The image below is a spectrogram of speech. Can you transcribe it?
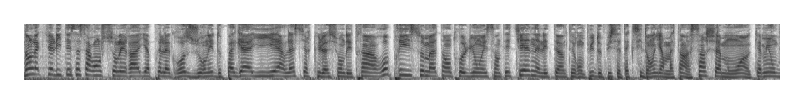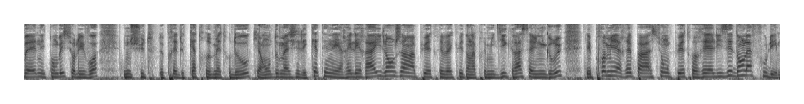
Dans l'actualité, ça s'arrange sur les rails. Après la grosse journée de pagaille hier, la circulation des trains a repris ce matin entre Lyon et Saint-Etienne. Elle était interrompue depuis cet accident hier matin à Saint-Chamond. Un camion Ben est tombé sur les voies. Une chute de près de 4 mètres de haut qui a endommagé les caténaires et les rails. L'engin a pu être évacué dans l'après-midi grâce à une grue. Les premières réparations ont pu être réalisées dans la foulée.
